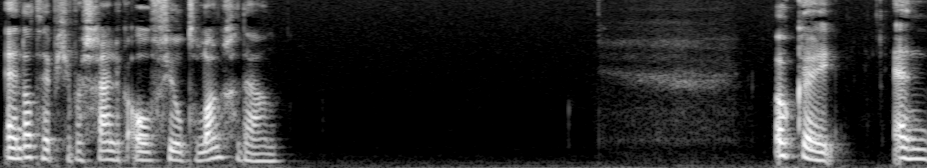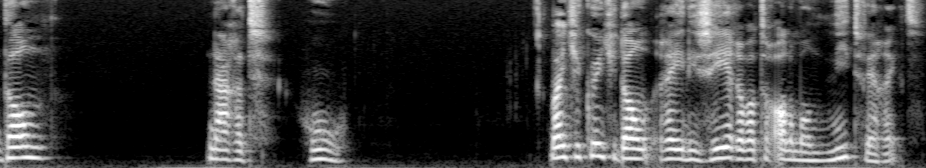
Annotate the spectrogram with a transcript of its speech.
En dat heb je waarschijnlijk al veel te lang gedaan. Oké, en dan naar het hoe. Want je kunt je dan realiseren wat er allemaal niet werkt.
